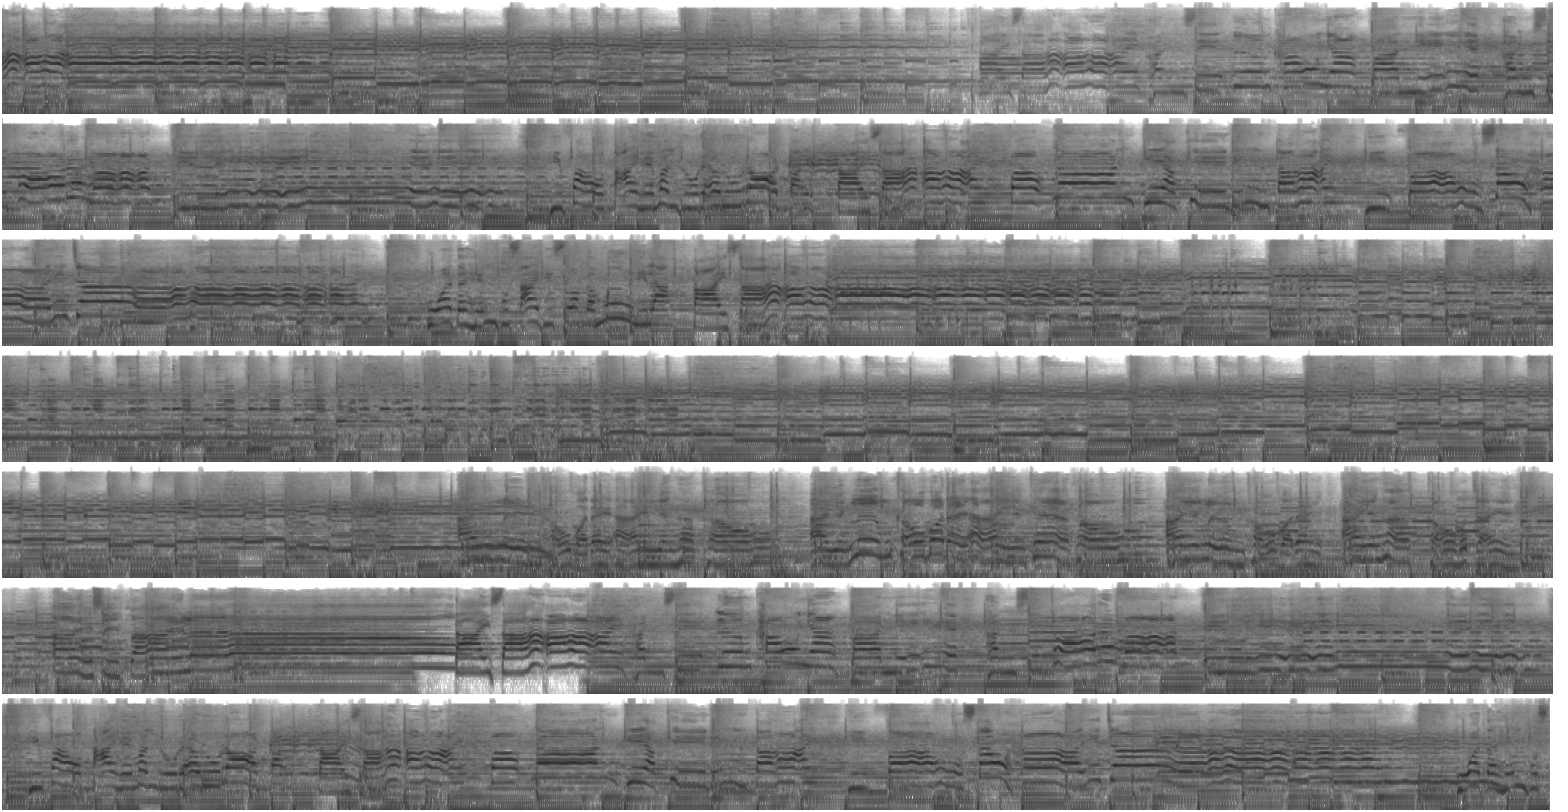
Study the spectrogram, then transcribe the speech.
ตายสายเฝ้านอนเกียกขี้ดินตายที่เฝ้าเศร้าหายใจ หัวแต่เห็นผู้ตายที่สัวกับมือนี่ละตายสาายยังลืมเขาบ่ได้อายยังแค่เขาอายยังลืมเขาบ่ได้อายยังหักเขาบ่ใจอายสิตายแล้ว ตายสายคันสิลืมเขายากป่านนี้คันสิทรมานอีหลีที่เฝ้าตายให้มันรู้แล้ว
